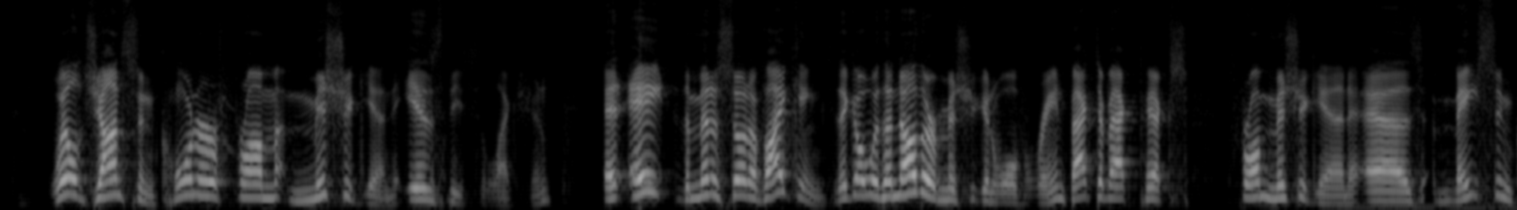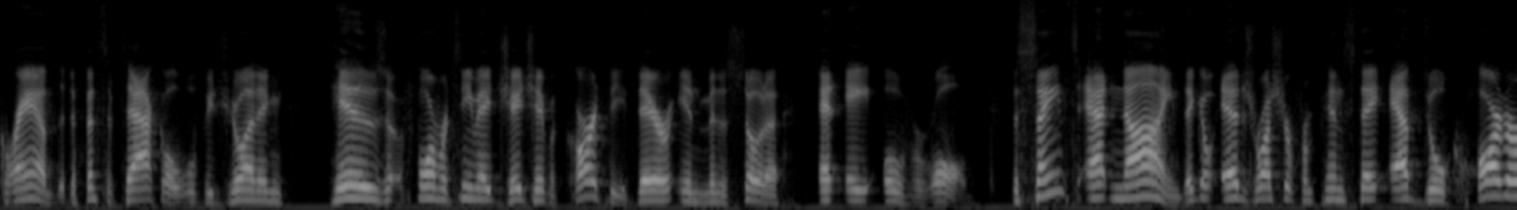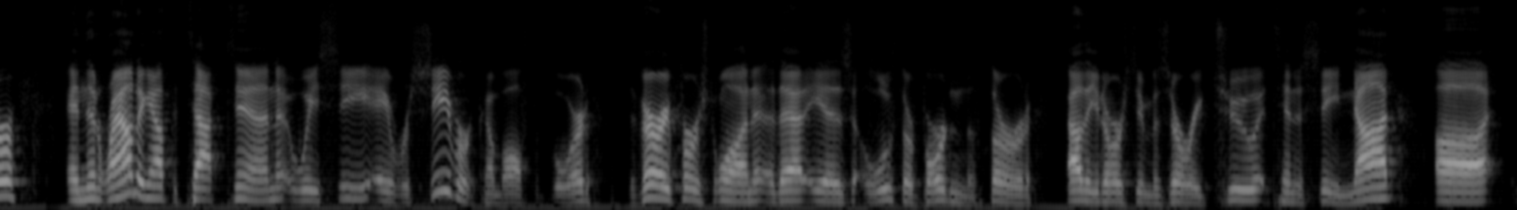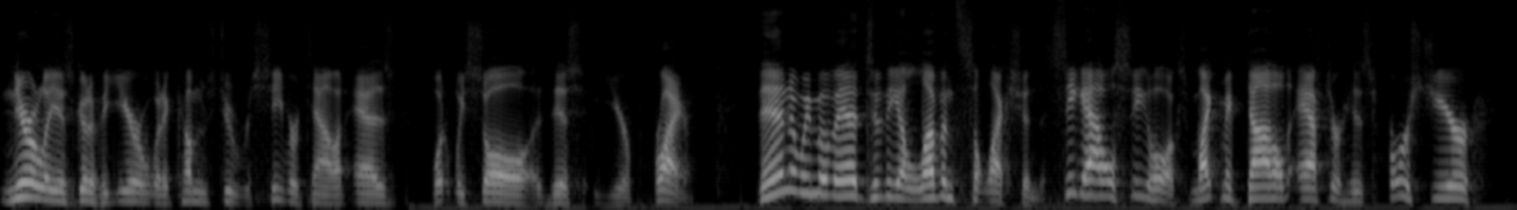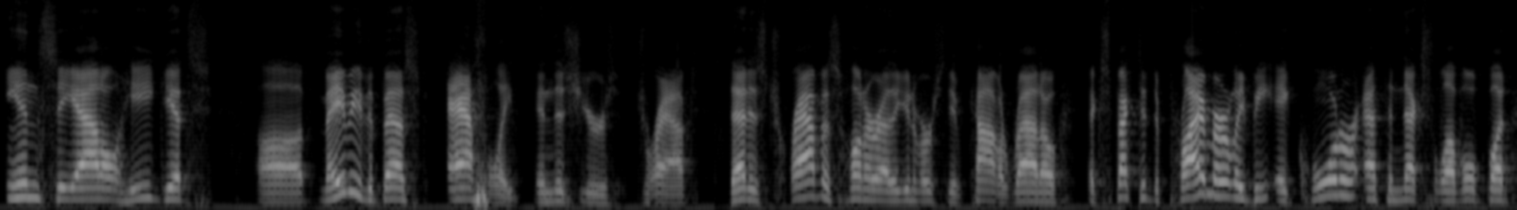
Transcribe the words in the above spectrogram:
Will Johnson, corner from Michigan, is the selection. At eight, the Minnesota Vikings. They go with another Michigan Wolverine, back to back picks from Michigan, as Mason Graham, the defensive tackle, will be joining his former teammate J.J. McCarthy there in Minnesota at eight overall. The Saints at nine. They go edge rusher from Penn State, Abdul Carter. And then rounding out the top 10, we see a receiver come off the board the very first one, that is Luther Burden III out of the University of Missouri to Tennessee. Not uh, nearly as good of a year when it comes to receiver talent as what we saw this year prior. Then we move ahead to the 11th selection, the Seattle Seahawks. Mike Macdonald, after his first year in Seattle, he gets uh, maybe the best athlete in this year's draft that is Travis Hunter at the University of Colorado, expected to primarily be a corner at the next level, but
